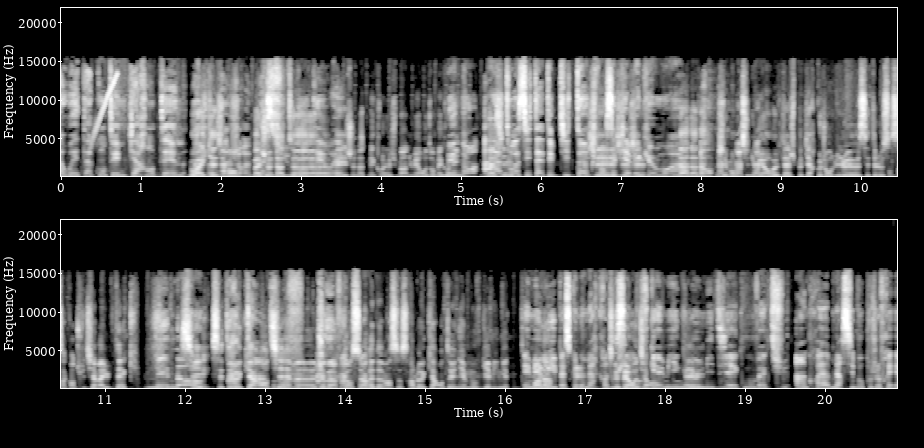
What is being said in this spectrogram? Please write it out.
Ah ouais, t'as compté une quarantaine. Ouais, Ah, je- quasiment. ah, j'aurais bah, pas je note, compter, euh, ouais. je note mes je mets un numéro dans Mais non, Bah, ah, si. toi aussi t'as tes petits tocs, je pensais qu'il y avait que moi. Non, non, non, j'ai mon petit numéro. Là, je peux te dire qu'aujourd'hui, c'était le 158e IUTech. Mais non Si, c'était Ah, le t'es un 40e euh, Job Influenceur et demain, ce sera le 41e Move Gaming. Et mais Voilà. oui, parce que le mercredi, c'est Move. Gaming, Eh le oui. midi avec Move Actu. Incroyable. Merci beaucoup, Geoffrey,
